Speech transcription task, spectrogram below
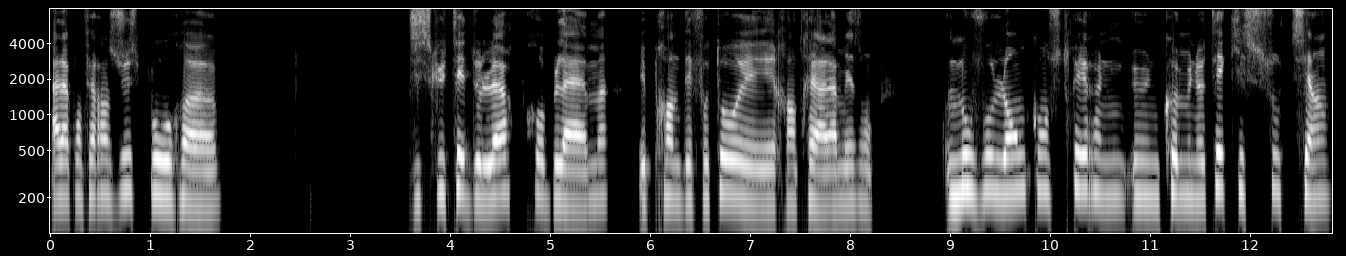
à la conférence juste pour euh, discuter de leurs problèmes et prendre des photos et rentrer à la maison. Nous voulons construire une, une communauté qui soutient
